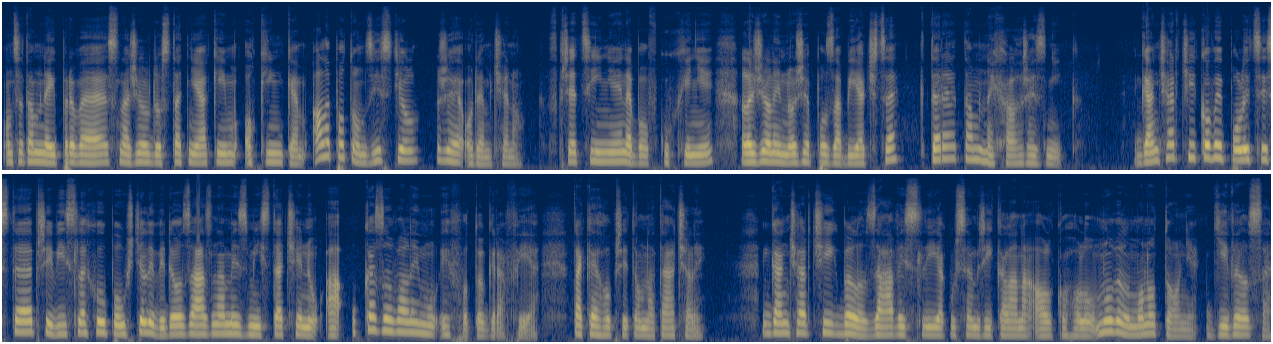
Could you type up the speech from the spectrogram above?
On se tam nejprve snažil dostat nějakým okýnkem, ale potom zjistil, že je odemčeno. V přecíni nebo v kuchyni ležely nože po zabíjačce, které tam nechal řezník. Gančarčíkovi policisté při výslechu pouštěli videozáznamy z místa činu a ukazovali mu i fotografie. Také ho přitom natáčeli. Gančarčík byl závislý, jak už jsem říkala, na alkoholu. Mluvil monotónně, divil se.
